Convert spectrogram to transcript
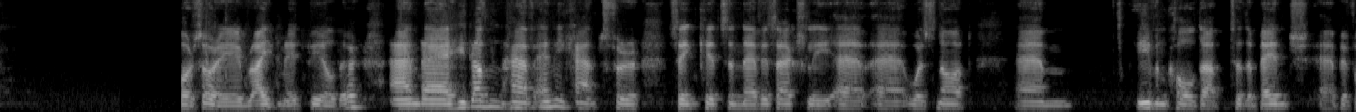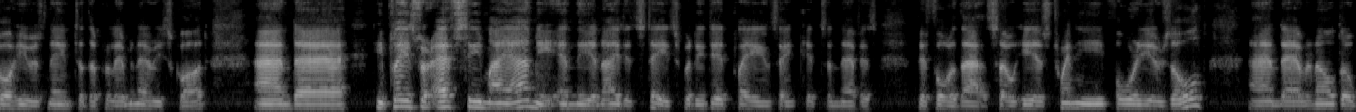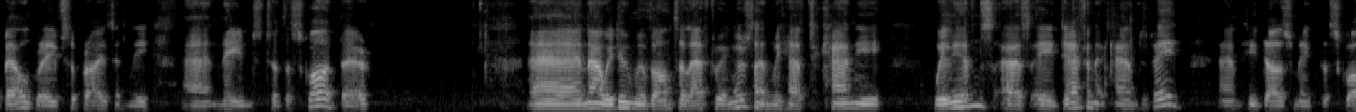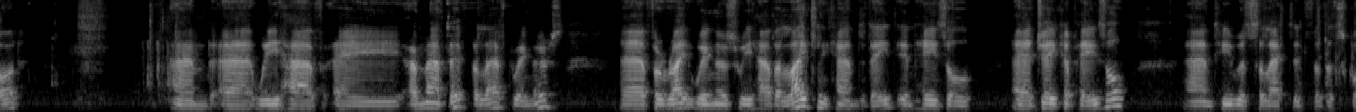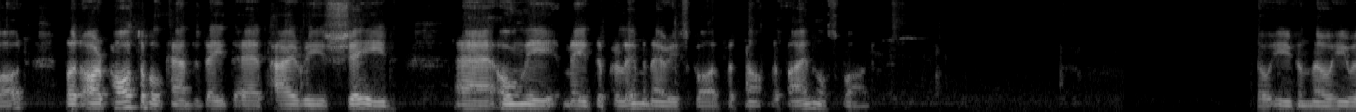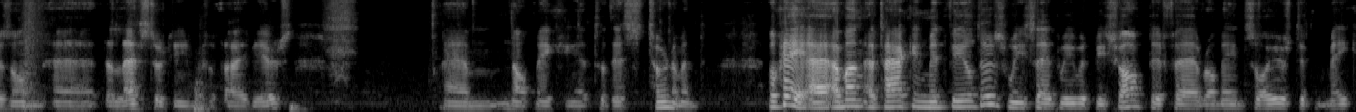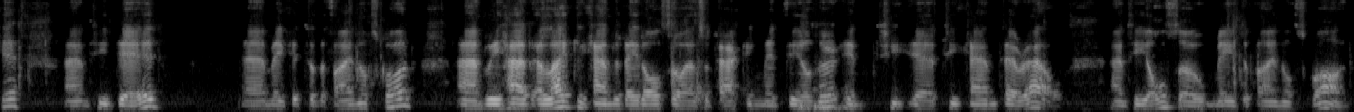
or sorry, a right midfielder, and uh, he doesn't have any caps for St. Kitts and Nevis. Actually, uh, uh, was not um, even called up to the bench uh, before he was named to the preliminary squad, and uh, he plays for FC Miami in the United States, but he did play in St. Kitts and Nevis before that. So he is 24 years old. And uh, Ronaldo Belgrove, surprisingly, named to the squad there. Uh, now we do move on to left wingers, and we have Tiquanny Williams as a definite candidate, and he does make the squad. And uh, we have a, and that's it for left wingers. Uh, for right wingers, we have a likely candidate in Hazel, uh, Jacob Hazel, and he was selected for the squad. But our possible candidate, uh, Tyrese Shade, uh, only made the preliminary squad, but not the final squad. So even though he was on uh, the Leicester team for five years, um, not making it to this tournament. Okay, uh, among attacking midfielders, we said we would be shocked if uh, Romaine Sawyers didn't make it, and he did uh, make it to the final squad. And we had a likely candidate also as attacking midfielder in T- uh, Tikan Terrell, and he also made the final squad.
